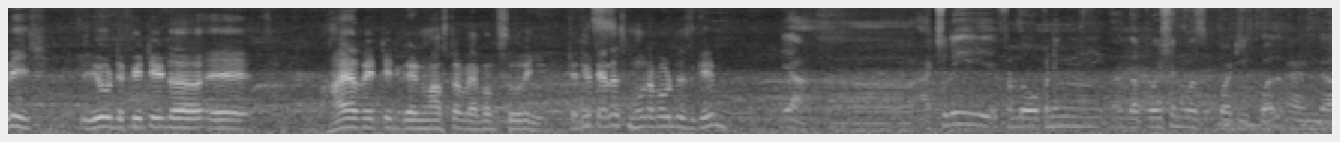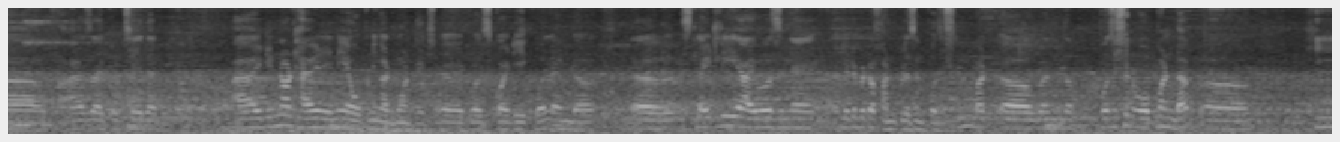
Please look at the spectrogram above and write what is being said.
Girish, you defeated uh, a higher rated Grandmaster Vaibhav Suri. Can you tell us more about this game? Yeah, uh, actually, from the opening, the position was quite equal, and uh, as I could say that I did not have any opening advantage. Uh, it was quite equal, and uh, uh, slightly I was in a, a little bit of unpleasant position. But when the position opened up, he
